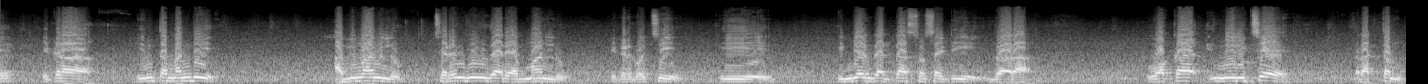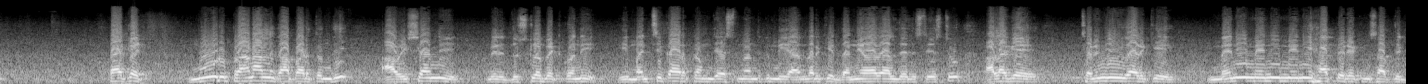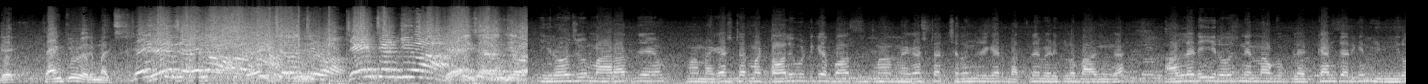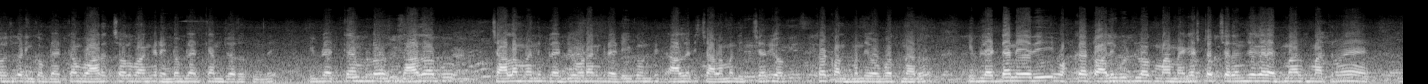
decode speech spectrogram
ఇక్కడ ఇంతమంది అభిమానులు చిరంజీవి గారి అభిమానులు ఇక్కడికి వచ్చి ఈ ఇండియన్ రెడ్ క్రాస్ సొసైటీ ద్వారా ఒక మీరిచ్చే రక్తం ప్యాకెట్ మూడు ప్రాణాలను కాపాడుతుంది. ఆ విషయాన్ని మీరు దృష్టిలో పెట్టుకొని ఈ మంచి కార్యక్రమం చేస్తున్నందుకు మీ అందరికీ ధన్యవాదాలు తెలియజేస్తూ అలాగే చిరంజీవి గారికి many many many happy returns of the day thank you very much ఈరోజు మా ఆరాధ్యం మా మెగాస్టార్ మా టాలీవుడ్కే బాస్ మా మెగాస్టార్ చిరంజీవి గారి బర్త్డే వేడుకలో భాగంగా ఆల్రెడీ ఈ రోజు నిన్న ఒక బ్లడ్ క్యాంప్ జరిగింది. ఇది ఈ రోజు కూడా ఇంకో బ్లడ్ క్యాంప్ వారోత్సవాల భాగంగా రెండో బ్లడ్ క్యాంప్ జరుగుతుంది. ఈ బ్లడ్ క్యాంప్లో దాదాపు చాలామంది బ్లడ్ ఇవ్వడానికి రెడీగా ఉండి ఆల్రెడీ చాలామంది ఇచ్చారు. ఇంకా కొంతమంది ఇవ్వబోతున్నారు. ఈ బ్లడ్ అనేది ఒక్క టాలీవుడ్లో మా మెగాస్టార్ చిరంజీవి గారి అభిమానులకు మాత్రమే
